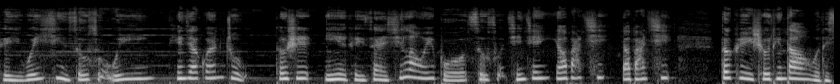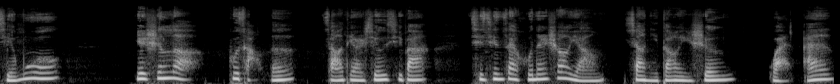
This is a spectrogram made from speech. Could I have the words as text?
可以微信搜索“微音”添加关注，同时你也可以在新浪微博搜索“芊芊幺八七幺八七”，都可以收听到我的节目哦。夜深了，不早了，早点休息吧。亲亲在湖南邵阳向你道一声晚安。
